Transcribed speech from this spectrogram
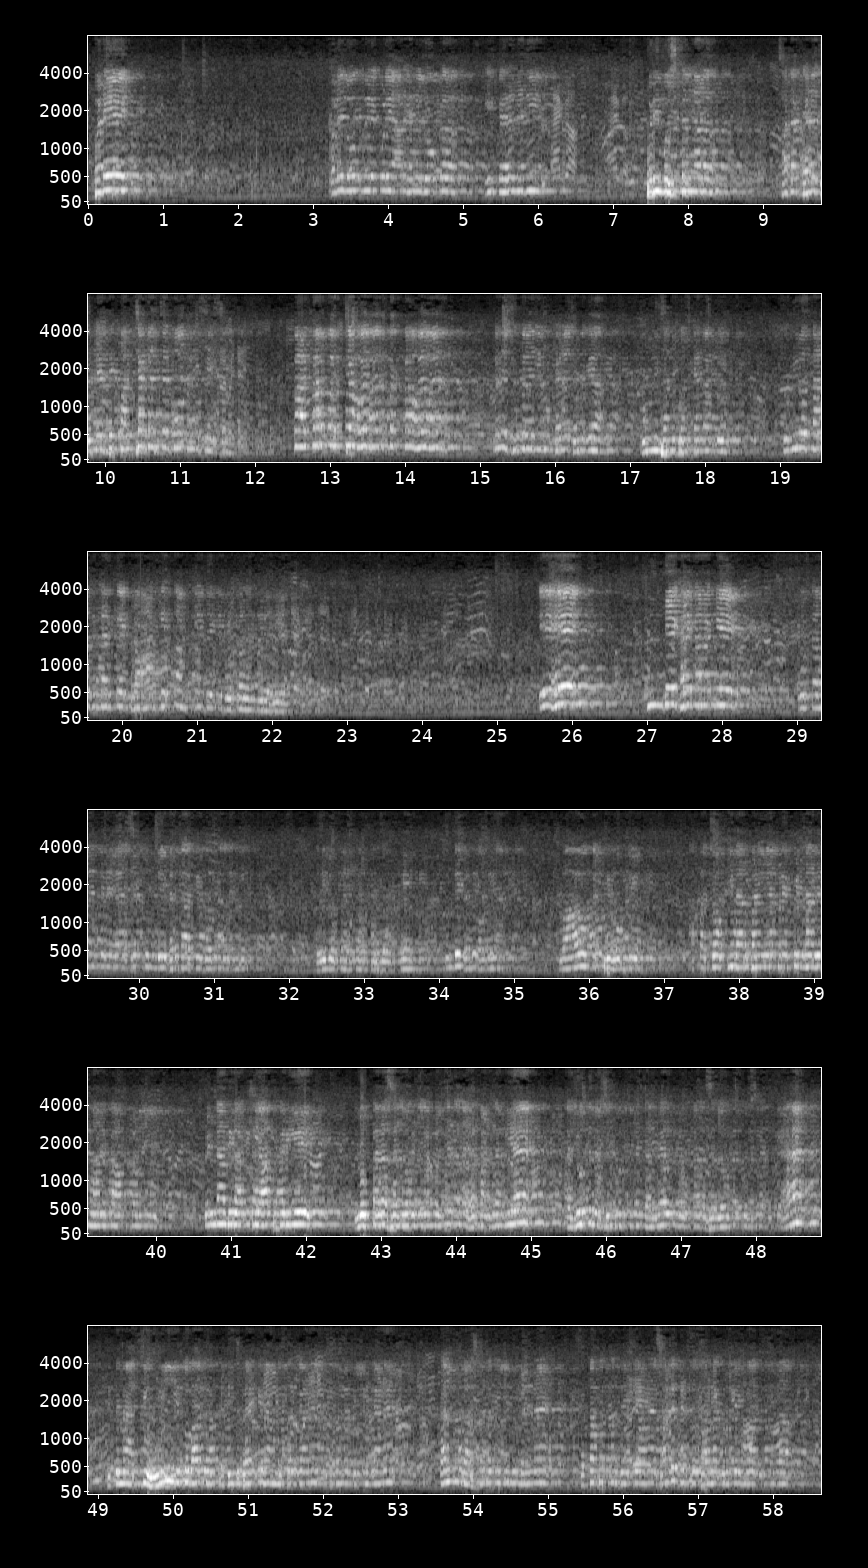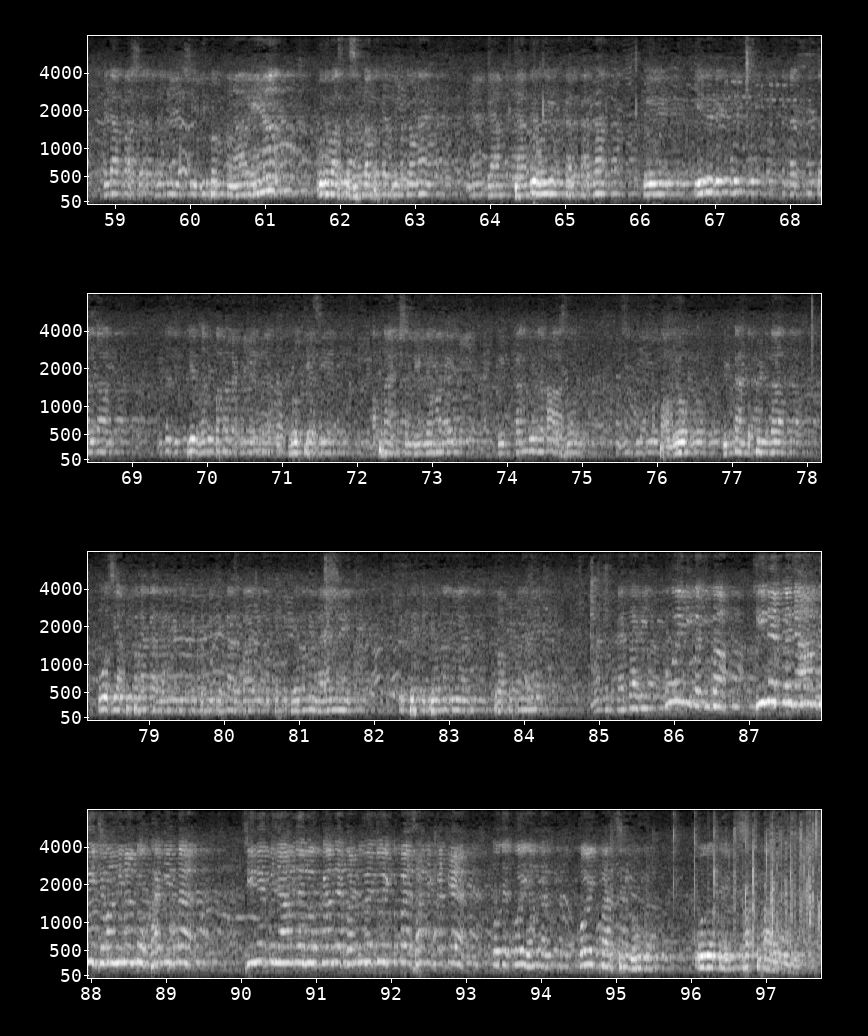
ਬੜੇ ਬੜੇ ਲੋਕ ਮੇਰੇ ਕੋਲੇ ਆ ਰਹੇ ਨੇ। ਲੋਕ ਇਹ ਕਹਿ ਰਹੇ ਨੇ ਜੀ, ਬੜੀ ਮੁਸ਼ਕਲ ਨਾਲ ਸਾਡਾ ਖੇੜਾ ਛੁੱਟਿਆ ਤੇ ਪਰਚਾ ਕਲਚਰ ਬਹੁਤ ਨਹੀਂ ਸੀ ਇਸ ਸਮੇਂ ਘਰ ਘਰ ਪਰਚਾ ਹੋਇਆ ਹੋਇਆ, ਧੱਕਾ ਹੋਇਆ ਹੋਇਆ। ਕਹਿੰਦੇ ਸ਼ੁਕਰ ਹੈ ਜੀ ਨੂੰ ਕਹਿਣਾ ਛੁੱਟ ਗਿਆ। ਹੁਣ ਨਹੀਂ ਸਾਨੂੰ ਕੁਝ ਕਹਿੰਦਾ ਕੋਈ। ਸੁਬੀਰੋ ਤੰਗ ਕਰਕੇ ਡਰਾ ਕੇ ਧਮਕੀ ਦੇ ਕੇ ਵੋਟਾਂ ਲੈਂਦੇ ਰਹੇ ਆ ਇਹ ਕੁੰਡੇ ਖੜਕਾ ਕੇ ਵੋਟਾਂ ਲੈਂਦੇ ਰਹੇ ਅਸੀਂ ਕੁੰਡੇ ਖੜਕਾ ਕੇ ਵੋਟਾਂ ਲੈਂਦੇ ਅਸੀਂ ਲੋਕਾਂ ਦੇ ਘਰ ਘਰ ਜਾ ਕੇ ਕੁੰਡੇ ਖੜਕਾਉਂਦੇ ਆ। ਵਾਓ, ਇਕੱਠੇ ਹੋ ਕੇ। ਆਪਾਂ ਚੌਕੀਦਾਰ ਬਣੀਏ, ਆਪਣੇ ਪਿੰਡਾਂ ਦੇ ਮਾਲਕ ਆਪ ਬਣੀਏ। ਪਿੰਡਾਂ ਦੀ ਰਾਖੀ ਆਪ ਕਰੀਏ। ਲੋਕਾਂ ਦਾ ਸਹਿਯੋਗ ਜਿਹੜਾ ਮਿਲ ਜੇ ਤਾਂ ਬਣ ਜਾਂਦੀ ਹੈ। ਅਯੁੱਧ ਨਸ਼ੇ ਵਿਰੁੱਧ ਜਿਹੜਾ ਚੱਲ ਰਿਹਾ ਉਹ ਲੋਕਾਂ ਦਾ ਸਹਿਯੋਗ ਹੈ ਤੁਸੀਂ ਅੱਜ ਕਿਹਾ ਕਿ ਮੈਂ ਅੱਜ ਹੁਣੀ ਇਹ ਤੋਂ ਬਾਅਦ ਗੱਡੀ 'ਚ ਬਹਿ ਕੇ ਮੈਂ ਅੰਮ੍ਰਿਤਸਰ ਜਾਣਾ ਹੈ ਮੈਂ ਦਿੱਲੀ ਜਾਣਾ ਕੱਲ ਨੂੰ ਰਾਸ਼ਟਰਪਤੀ ਜੀ ਨੂੰ ਮਿਲਣਾ ਸੱਦਾ ਪੱਤਰ ਦੇ ਕੇ ਆਉਣਾ 350 ਸਾਲਾ ਗੁਰੂ ਤੇਗ ਬਹਾਦਰ ਜੀ ਦਾ ਜਿਹੜਾ ਭਾਸ਼ਾ ਜਿਹੜੀ ਸ਼ਹੀਦੀ ਪੁਰਬ ਮਨਾ ਰਹੇ ਹਾਂ, ਉਹਦੇ ਵਾਸਤੇ ਸੱਦਾ ਪੱਤਰ ਦੇ ਕੇ ਆਉਣਾ ਮੈਂ ਜਾਂਦੇ ਹੋਏ ਗੱਲ ਕਰਦਾ ਤੇ ਇਹਦੇ ਵਿੱਚ ਕੋਈ ਕੋਈ ਕੰਡਕਟ ਨਹੀਂ ਚੱਲਦਾ। ਇਹ ਤਾਂ ਜਿੱਥੇ ਸਾਨੂੰ ਪਤਾ ਲੱਗੀ ਜਾਂਦਾ ਉੱਥੇ ਅਸੀਂ ਆਪਣਾ ਐਕਸ਼ਨ ਲੈ ਜਾਵਾਂਗੇ। ਤੇ ਕੱਲ ਨੂੰ ਜਾਂ ਪਰਸੋਂ ਤੁਸੀਂ ਵੀਡੀਓ ਪਾ ਦਿਓ ਕਿ ਢੰਡ ਪਿੰਡ ਦਾ, ਉਹ ਅਸੀਂ ਆਪੇ ਪਤਾ ਕਰ ਲਾਂਗੇ ਵੀ ਕਿੱਥੇ ਕਿੱਥੇ ਘਰ ਪਾਏ ਕਿੱਥੇ ਕਿੱਥੇ ਉਹਨਾਂ ਦੇ ਮਹਿਲ ਨੇ, ਕਿੱਥੇ ਕਿੱਥੇ ਉਹਨਾਂ ਦੀਆਂ ਪ੍ਰਾਪਰਟੀਆਂ ਨੇ। ਮੈਂ ਤੁਹਾਨੂੰ ਕਹਤਾ ਵੀ ਕੋਈ ਨਹੀਂ ਬਚੂਗਾ। ਜਿਹਨੇ ਪੰਜਾਬ ਦੀ ਜਵਾਨੀ ਨਾਲ ਧੋਖਾ ਕੀਤਾ, ਜਿਹਨੇ ਪੰਜਾਬ ਦੇ ਲੋਕਾਂ ਦੇ ਬਟੂਏ ਤੋਂ ਇੱਕ ਪੈਸਾ ਨਹੀਂ ਕੱਢਿਆ, ਉਹਦੇ ਕੋਈ ਹਮਦਰਦ, ਕੋਈ ਪਰਸ ਨਹੀਂ ਹੋਊਗਾ। ਉਹਦੇ ਤੇ ਸਖਤ ਕਾਰਵਾਈ ਹੋਊਗੀ।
